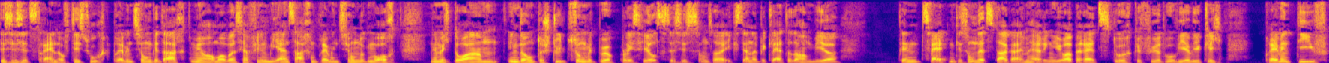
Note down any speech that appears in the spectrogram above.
Das ist jetzt rein auf die Suchtprävention gedacht. Wir haben aber sehr viel mehr in Sachen Prävention noch gemacht, nämlich da ähm, in der Unterstützung mit Workplace Hills. Das ist unser externer Begleiter. Da haben wir den zweiten Gesundheitstag im heurigen Jahr bereits durchgeführt, wo wir wirklich präventiv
